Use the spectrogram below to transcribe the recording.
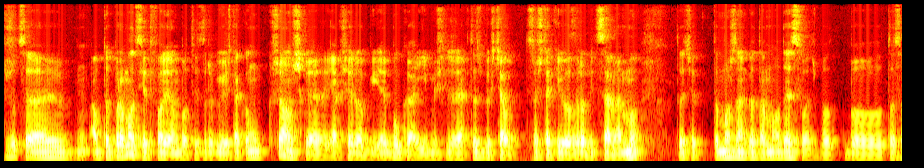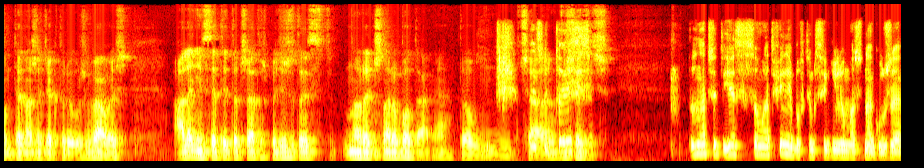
wrzucę mm, autopromocję twoją, bo ty zrobiłeś taką książkę, jak się robi e-booka i myślę, że jak ktoś by chciał coś takiego zrobić samemu, to, cię, to można go tam odesłać, bo, bo to są te narzędzia, które używałeś. Ale niestety to trzeba też powiedzieć, że to jest no, ręczna robota, nie? To mm, trzeba znaczy, to wysiedzieć. Jest, to znaczy jest, są ułatwienia, bo w tym Sigilu masz na górze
